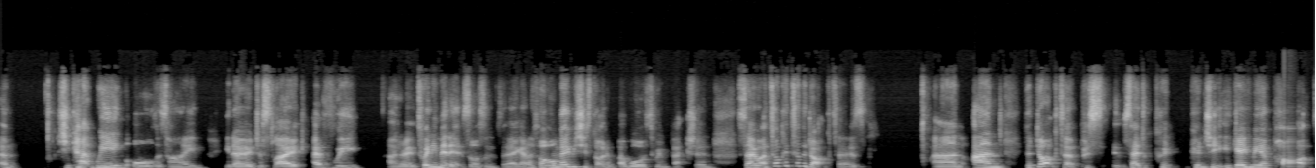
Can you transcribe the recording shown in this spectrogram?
um, she kept weeing all the time, you know, just like every I don't know, 20 minutes or something. And I thought, well, maybe she's got a, water infection. So I took her to the doctors. Um, and the doctor said, can she, he gave me a pot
